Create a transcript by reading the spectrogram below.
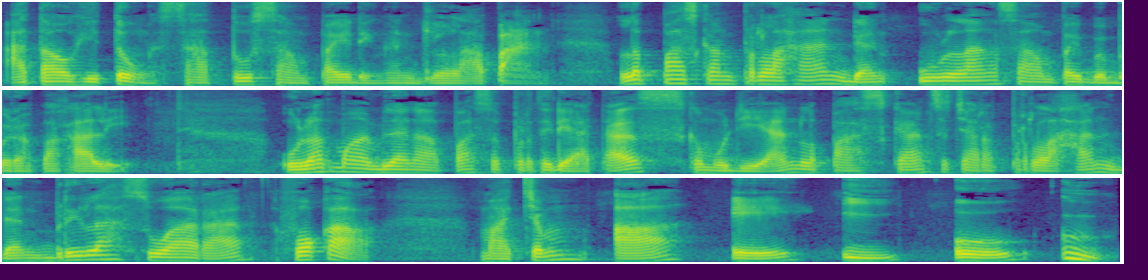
atau hitung 1 sampai dengan 8. Lepaskan perlahan dan ulang sampai beberapa kali. Ulang pengambilan napas seperti di atas, kemudian lepaskan secara perlahan dan berilah suara vokal macam A, E, I, O, U.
